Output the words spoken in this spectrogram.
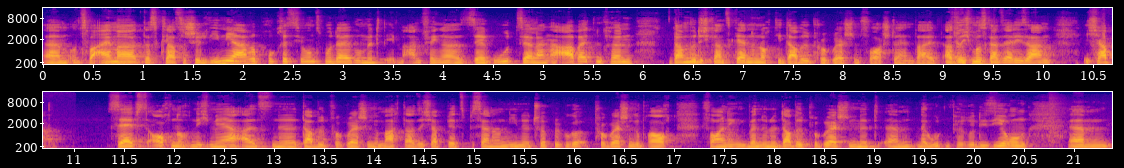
Ähm, und zwar einmal das klassische lineare Progressionsmodell, womit eben Anfänger sehr gut, sehr lange arbeiten können. Dann würde ich ganz gerne noch die Double Progression vorstellen, weil, also ich muss ganz ehrlich sagen, ich habe selbst auch noch nicht mehr als eine Double Progression gemacht. Also ich habe jetzt bisher noch nie eine Triple Progression gebraucht. Vor allen Dingen, wenn du eine Double Progression mit ähm, einer guten Periodisierung ähm,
